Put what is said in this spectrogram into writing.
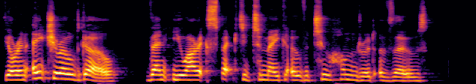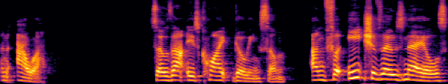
If you're an eight year old girl then you are expected to make over 200 of those an hour. So that is quite going some. And for each of those nails,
